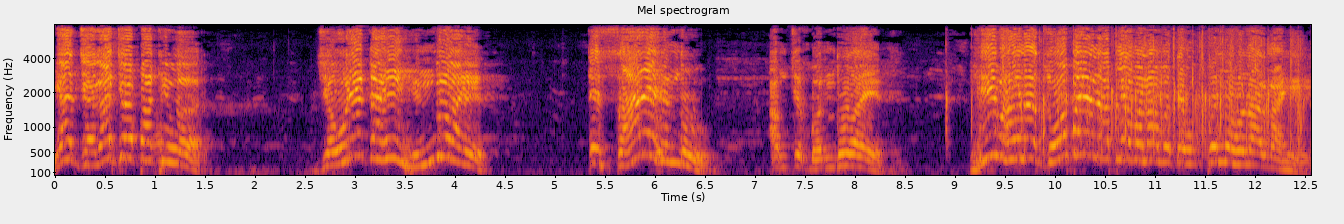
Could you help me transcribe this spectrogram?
या जगाच्या पाठीवर जेवढे काही हिंदू आहेत ते सारे हिंदू आमचे बंधू आहेत. ही भावना जोपर्यंत आपल्या मनामध्ये उत्पन्न होणार नाही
